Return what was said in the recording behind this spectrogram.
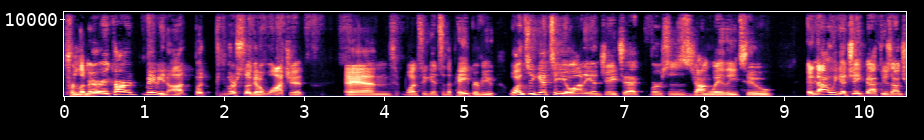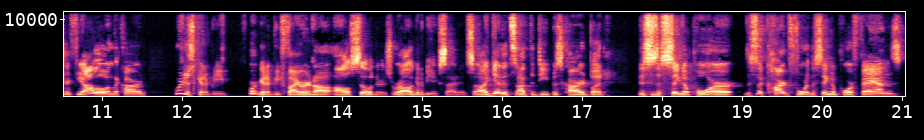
preliminary card? Maybe not, but people are still going to watch it. And once we get to the pay per view, once we get to Joanna Jędrzejczyk versus Zhang Weili 2, and now we get Jake Matthews, Andre Fialho on the card, we're just going to be we're going to be firing all, all cylinders. We're all going to be excited. So I get it's not the deepest card, but this is a Singapore. This is a card for the Singapore fans,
